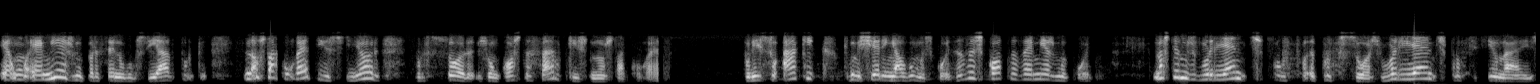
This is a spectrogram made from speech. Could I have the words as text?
é, um, é mesmo para ser negociado, porque não está correto e o senhor professor João Costa sabe que isto não está correto. Por isso, há aqui que, mexer em algumas coisas. As cotas é a mesma coisa. Nós temos brilhantes professores, brilhantes profissionais,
